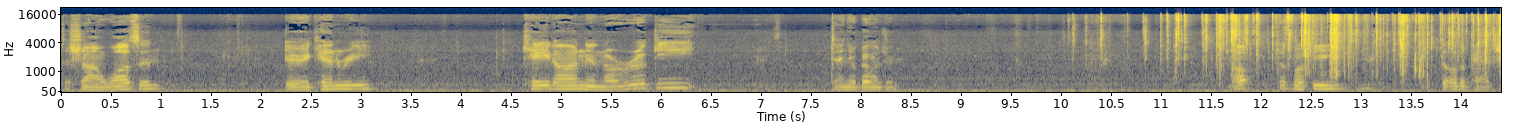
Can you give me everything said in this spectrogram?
Deshaun Watson, Derrick Henry, Kate on, and our rookie, Daniel Bellinger. Oh, this must be the other patch.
